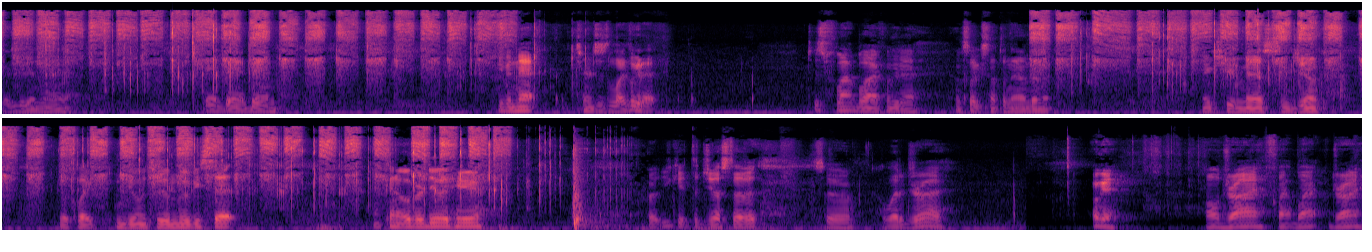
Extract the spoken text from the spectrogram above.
Gotta get in there. Bam, bam, bam. Even that turns his light. Look at that. Just flat black. Look at that. Looks like something now, doesn't it? Makes your mess and junk look like I'm going to a movie set. I kind of overdo it here, but you get the gist of it. So I'll let it dry. Okay, all dry, flat black, dry.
